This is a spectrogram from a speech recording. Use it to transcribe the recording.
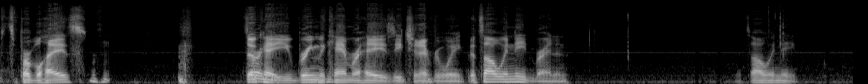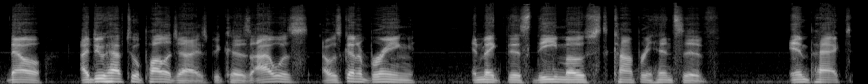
some purple haze. it's okay. You bring the camera haze each and every week. That's all we need, Brandon. That's all we need. Now, I do have to apologize because I was I was gonna bring and make this the most comprehensive Impact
